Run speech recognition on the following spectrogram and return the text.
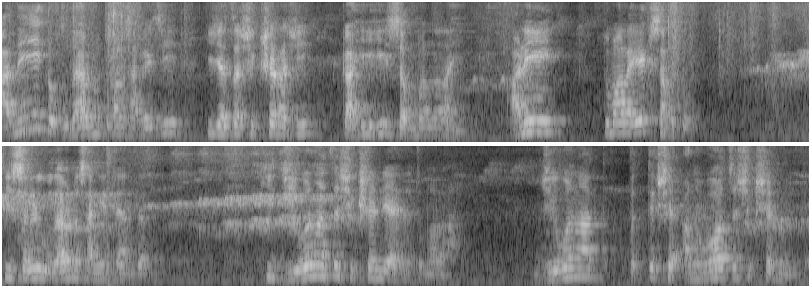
अनेक उदाहरणं तुम्हाला सांगायची की ज्याचा शिक्षणाशी काहीही संबंध नाही. आणि तुम्हाला एक सांगतो ही सगळी उदाहरणं सांगितल्यानंतर की जीवनाचं शिक्षण जे आहे ना तुम्हाला जीवनात प्रत्यक्ष अनुभवाचं शिक्षण मिळतं.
